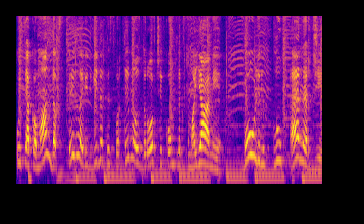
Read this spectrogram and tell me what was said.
уся команда встигла відвідати спортивно-оздоровчий комплекс Майамі, боулінг-клуб Energy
